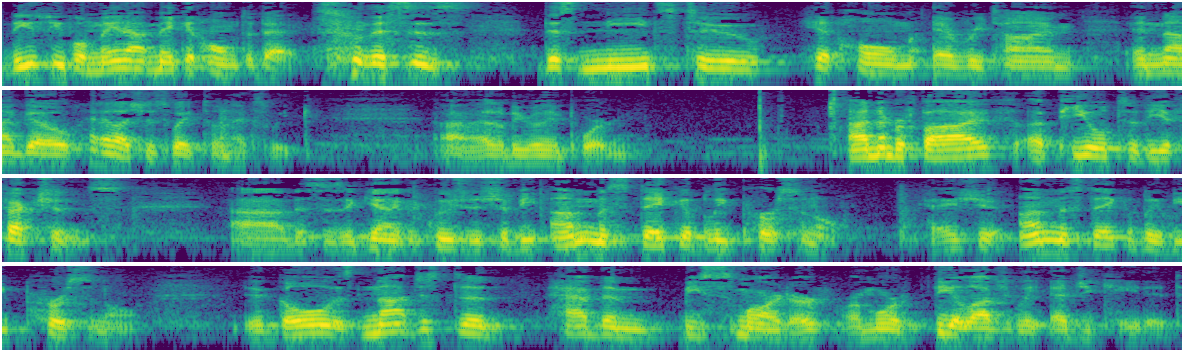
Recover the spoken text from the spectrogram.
these people may not make it home today. So this is, this needs to hit home every time and not go, hey, let's just wait till next week. Uh, that'll be really important. Uh, number five, appeal to the affections. Uh, this is again a conclusion. Should be unmistakably personal. Okay, it should unmistakably be personal. The goal is not just to have them be smarter or more theologically educated.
